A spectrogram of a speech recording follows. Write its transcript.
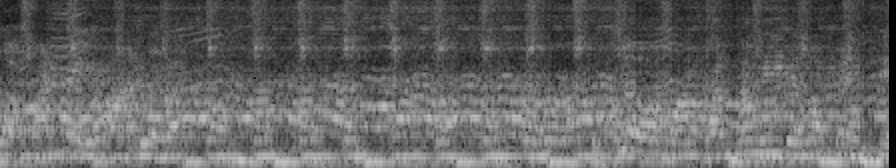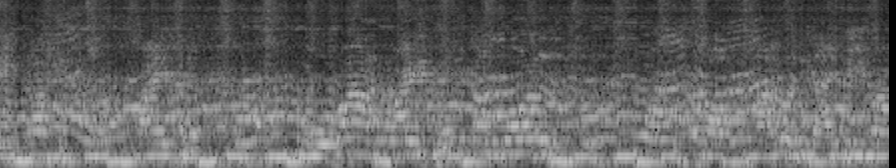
กับฝันไม่มาด้วยครับเชื่อว่าความฝันครั้งนี้จะต้องเป็นจริงครับไปทุกหมู่บ้านไปทุกตำบลสอบถามว่าที่ไหนมีมา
